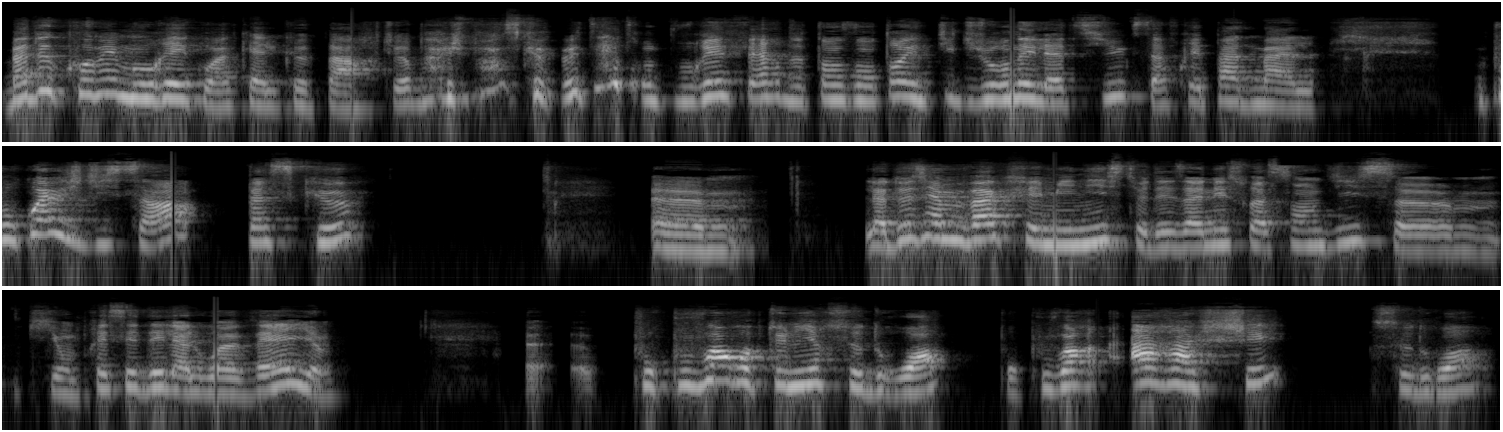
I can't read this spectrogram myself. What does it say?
bah de commémorer quoi quelque part. Je pense que peut-être on pourrait faire de temps en temps une petite journée là-dessus, que ça ferait pas de mal. Pourquoi je dis ça? Parce que euh, la deuxième vague féministe des années 70 euh, qui ont précédé la loi Veil, pour pouvoir obtenir ce droit, pour pouvoir arracher ce droit,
